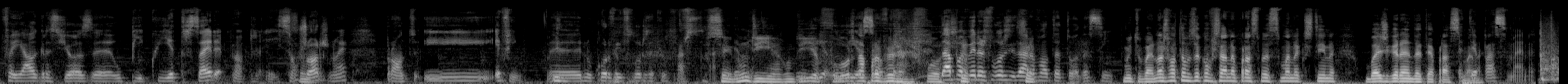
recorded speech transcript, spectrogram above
Faial, Graciosa, o Pico e a terceira, e São Sim. Jorge, não é? Pronto, e enfim, Uh, no Corvo e Flores aquilo faz-se. Sim, um dia, um, um dia, dia, flores, um dia dá para ver as flores. Dá para ver as flores e dar sim. a volta toda, sim. Muito bem, nós voltamos a conversar na próxima semana, Cristina. Um beijo grande, até para a semana. Até para a semana.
